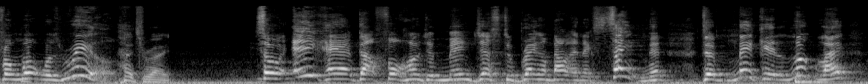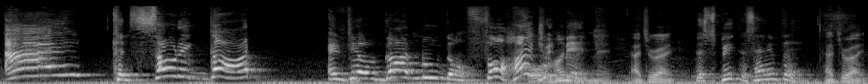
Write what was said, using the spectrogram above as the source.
from what was real. That's right. So Ahab got 400 men just to bring about an excitement to make it look like I consulted God until God moved on 400, 400 men, That's right. to speak the same thing. That's right.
